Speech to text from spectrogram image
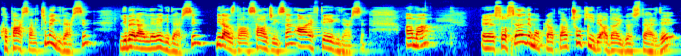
koparsan kime gidersin? Liberallere gidersin. Biraz daha sağcıysan AFD'ye gidersin. Ama e, sosyal demokratlar çok iyi bir aday gösterdi.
